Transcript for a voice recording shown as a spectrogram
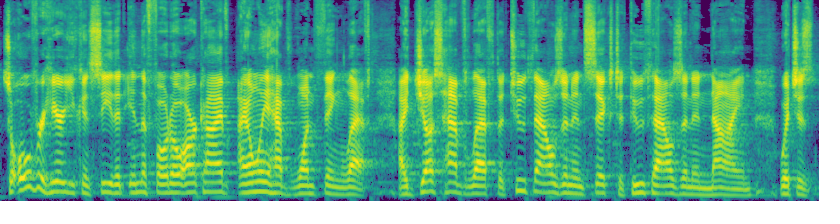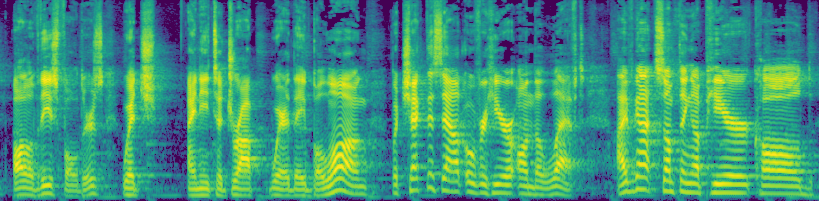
So over here, you can see that in the photo archive, I only have one thing left. I just have left the 2006 to 2009, which is all of these folders, which I need to drop where they belong. But check this out over here on the left. I've got something up here called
